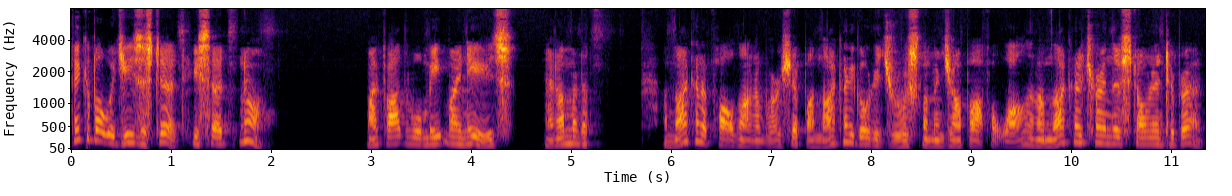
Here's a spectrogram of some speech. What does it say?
Think about what Jesus did. He said, No, my Father will meet my needs, and I'm going to I'm not going to fall down and worship. I'm not going to go to Jerusalem and jump off a wall, and I'm not going to turn this stone into bread.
